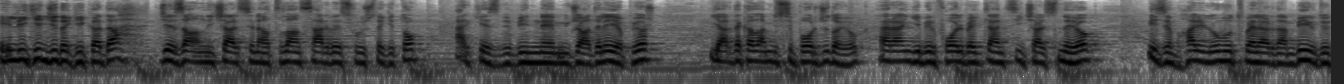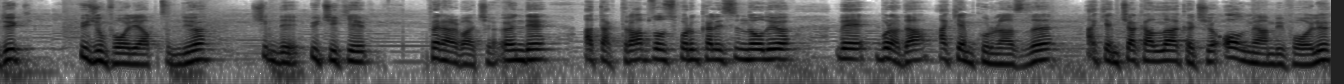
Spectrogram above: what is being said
52. dakikada cezanın içerisine atılan serbest vuruştaki top herkes birbirine mücadele yapıyor. Yerde kalan bir sporcu da yok. Herhangi bir foul beklentisi içerisinde yok. Bizim Halil Umut Meler'den bir düdük hücum foul yaptın diyor. Şimdi 3-2 Fenerbahçe önde. Atak Trabzonspor'un kalesinde oluyor ve burada hakem kurnazlığı, hakem çakallığa kaçıyor. Olmayan bir faulü.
